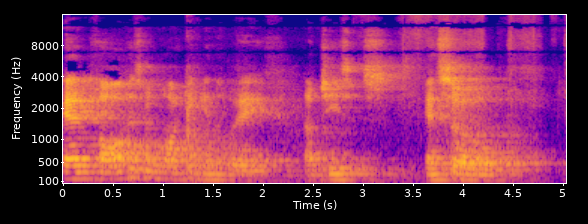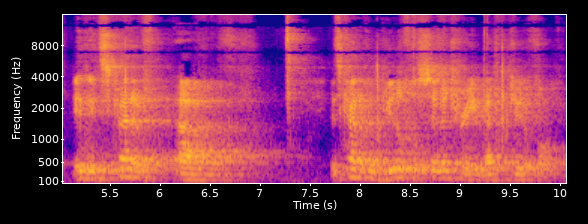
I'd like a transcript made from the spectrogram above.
And Paul has been walking in the way of Jesus. And so it, it's kind of uh, it's kind of a beautiful symmetry. That's beautiful.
